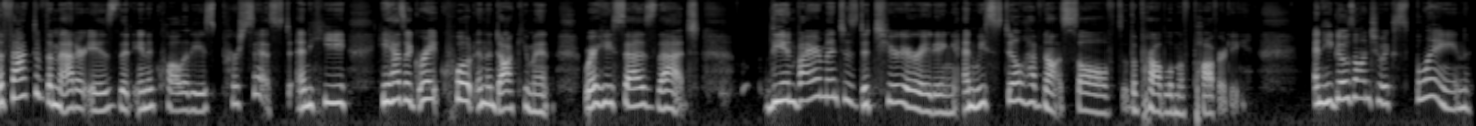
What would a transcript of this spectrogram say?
The fact of the matter is that inequalities persist. And he, he has a great quote in the document where he says that the environment is deteriorating and we still have not solved the problem of poverty. And he goes on to explain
